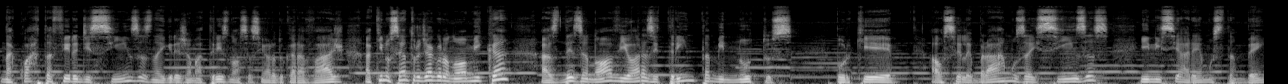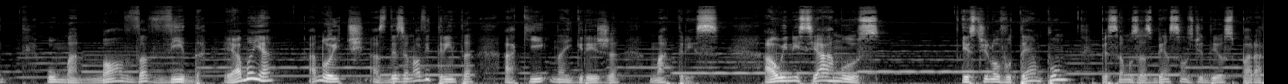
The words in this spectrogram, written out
na quarta-feira de cinzas, na Igreja Matriz Nossa Senhora do Caravaggio, aqui no Centro de Agronômica, às 19 horas e 30 minutos, porque ao celebrarmos as cinzas, iniciaremos também uma nova vida. É amanhã, à noite, às 19h30, aqui na Igreja Matriz. Ao iniciarmos este novo tempo, peçamos as bênçãos de Deus para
